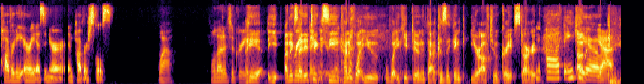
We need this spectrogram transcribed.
poverty areas in your impoverished schools. Wow. Well, that is a great. I, I'm excited to see kind of what you what you keep doing with that because I think you're off to a great start. Oh, thank um, you. Um, yeah.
